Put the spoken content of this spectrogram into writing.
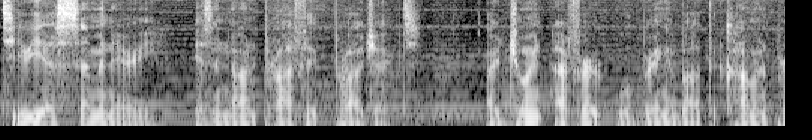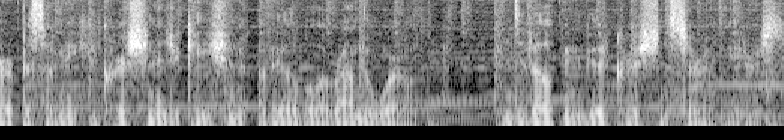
TVS Seminary is a nonprofit project. Our joint effort will bring about the common purpose of making Christian education available around the world and developing good Christian servant leaders.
